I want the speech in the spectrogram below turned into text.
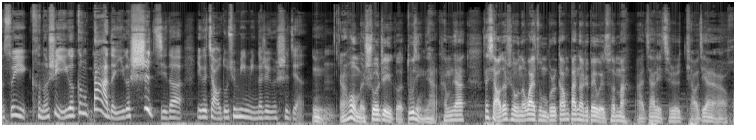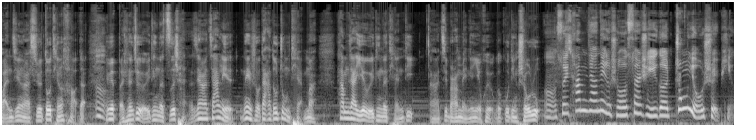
嗯、所以可能是以一个更大的一个市级的一个角度去命名的这个事件。嗯，然后我们说这个都景家，他们家在小的时候呢，外祖母不是刚搬到这贝尾村嘛，啊，家里其实条件啊、环境啊，其实都挺好的，嗯因为本身就有一定的资产，再加上家里那时候大家都种田嘛，他们家也有一定的田地啊，基本上每年也会有个固定收入。嗯，所以他们家那个时候算是一个中游水平，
